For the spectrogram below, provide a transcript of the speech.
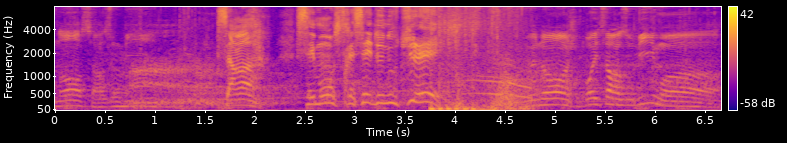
Non, c'est un zombie. Sarah, ces monstres essayent de nous tuer Mais non, j'ai pas envie de faire un zombie, moi.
